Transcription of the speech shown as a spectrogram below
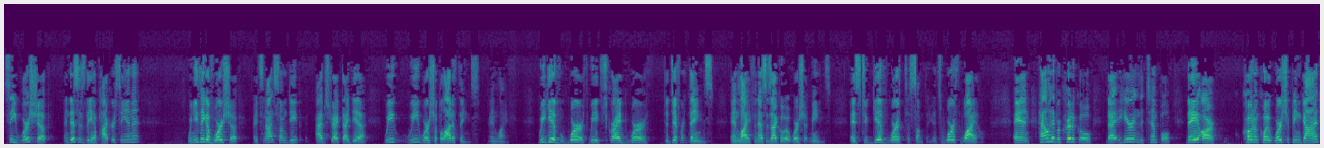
See, worship, and this is the hypocrisy in it, when you think of worship, it's not some deep abstract idea. We, we worship a lot of things in life. We give worth, we ascribe worth to different things in life. And that's exactly what worship means. Is to give worth to something. It's worthwhile. And how hypocritical that here in the temple, they are quote unquote worshiping God,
